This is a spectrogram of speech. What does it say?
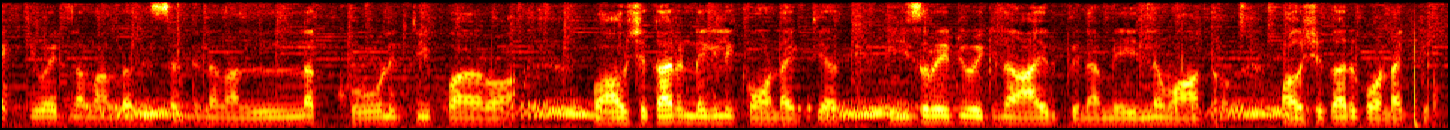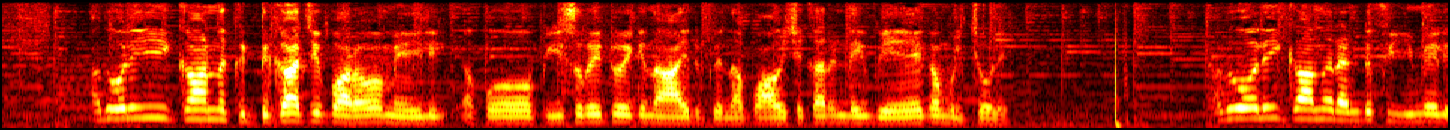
ആക്റ്റീവായിട്ടുള്ള നല്ല റിസൾട്ടില്ല നല്ല ക്വാളിറ്റി പറവ. അപ്പോൾ ആവശ്യക്കാരുണ്ടെങ്കിൽ കോൺടാക്ട് ചെയ്യുക ഫീസ് റേറ്റ് ചോദിക്കുന്ന ആയിരം റുപ്യ മെയിലിന് മാത്രം ആവശ്യക്കാർ കോൺടാക്ട് ചെയ്യുക അതുപോലെ ഈ കാണുന്ന കിട്ടിക്കാച്ചി പറവ മെയിൽ അപ്പോൾ ഫീസ് റേറ്റ് ചോദിക്കുന്ന ആയിരം റുപ്യ അപ്പോൾ ആവശ്യക്കാരുണ്ടെങ്കിൽ വേഗം വിളിച്ചോളി. അതുപോലെ ഈ കാണുന്ന രണ്ട് ഫീമെയിൽ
